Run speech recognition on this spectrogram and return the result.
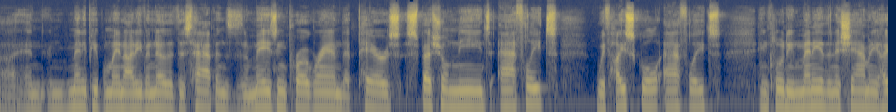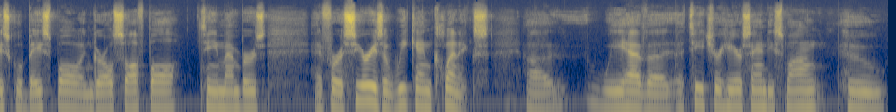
Uh, and, and many people may not even know that this happens. It's an amazing program that pairs special needs athletes with high school athletes, including many of the Neshaminy High School baseball and girls softball team members, and for a series of weekend clinics. Uh, we have a, a teacher here, Sandy Spong, who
